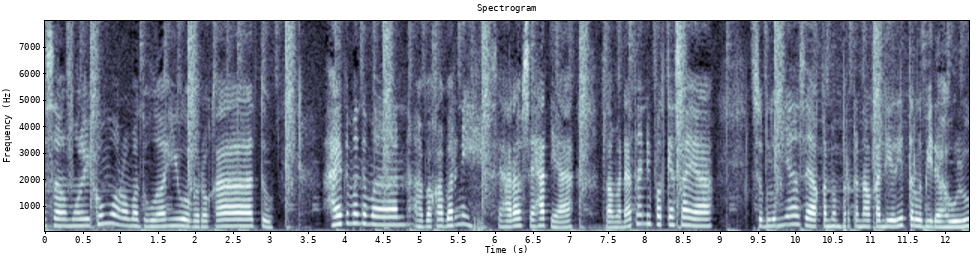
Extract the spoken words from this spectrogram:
Assalamualaikum warahmatullahi wabarakatuh. Hai teman-teman, apa kabar nih? Saya harap sehat ya. Selamat datang di podcast saya. Sebelumnya saya akan memperkenalkan diri terlebih dahulu.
